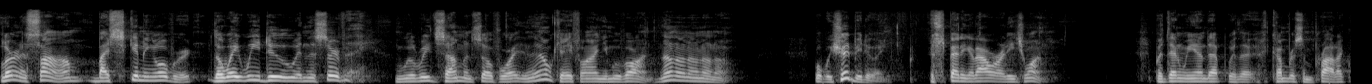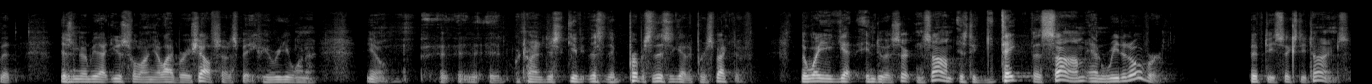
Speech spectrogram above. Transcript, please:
learn a psalm by skimming over it the way we do in the survey. We'll read some and so forth, and then, okay, fine, you move on. No, no, no, no, no. What we should be doing is spending an hour on each one. But then we end up with a cumbersome product that isn't going to be that useful on your library shelf, so to speak. If you really want to, you know, uh, uh, uh, we're trying to just give you this. The purpose of this is to get a perspective. The way you get into a certain psalm is to take the psalm and read it over 50, 60 times,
